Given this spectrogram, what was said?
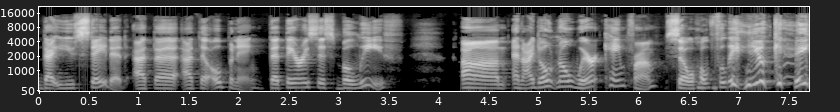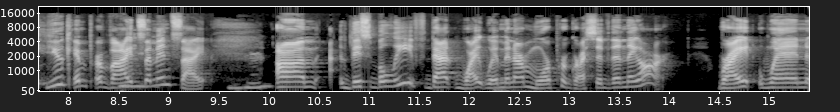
that you stated at the at the opening that there is this belief um, and I don't know where it came from. So hopefully you can you can provide some insight. Mm-hmm. Um, this belief that white women are more progressive than they are. Right? When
